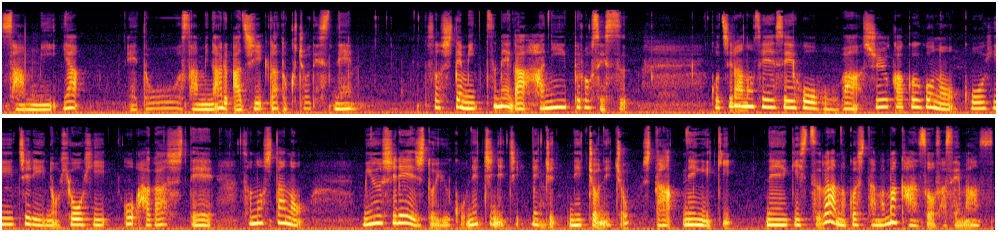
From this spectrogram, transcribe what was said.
酸味や、えーと酸味のある味が特徴ですね。そして3つ目がハニープロセス。こちらの生成方法は収穫後のコーヒーチェリーの表皮を剥がしてその下のミューシレージというこうネチネチネチネチョネチョした粘液粘液質は残したまま乾燥させます。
